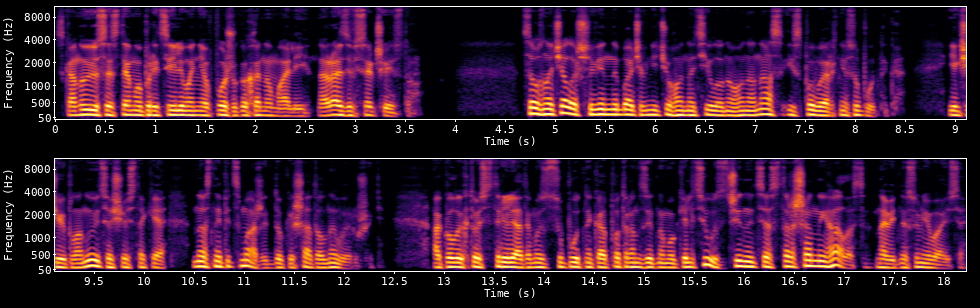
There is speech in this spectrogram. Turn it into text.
сканую систему прицілювання в пошуках аномалій. Наразі все чисто. Це означало, що він не бачив нічого націленого на нас із поверхні супутника. Якщо і планується щось таке, нас не підсмажить, доки шатл не вирушить. А коли хтось стрілятиме з супутника по транзитному кільцю, зчиниться страшенний галас, навіть не сумніваюся,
